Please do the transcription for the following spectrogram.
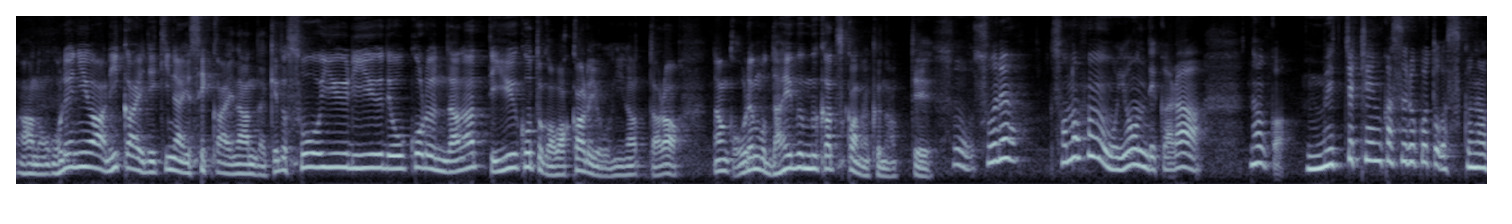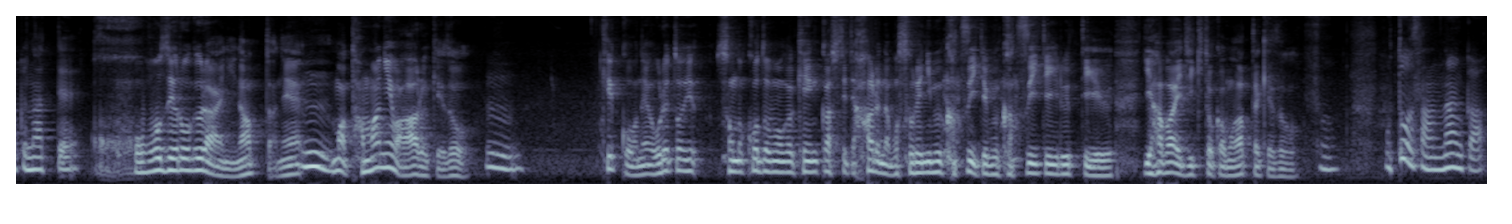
あの俺には理解できない世界なんだけどそういう理由で起こるんだなっていうことが分かるようになったらなんか俺もだいぶムカつかなくなって。そうそれその本を読んでからなんかめっちゃ喧嘩することが少なくなって。ほぼゼロぐらいになったね、うん。まあたまにはあるけど。うん結構ね俺とその子供が喧嘩してて春菜もそれにムカついてムカついているっていうやばい時期とかもあったけどそうお父さんなんか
